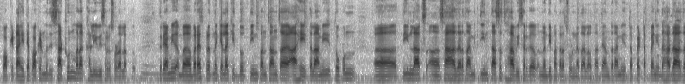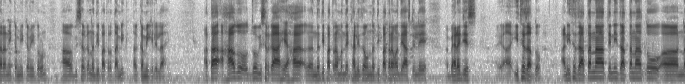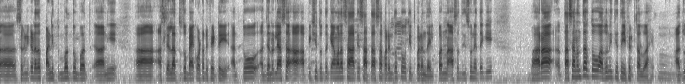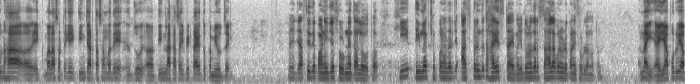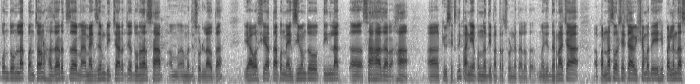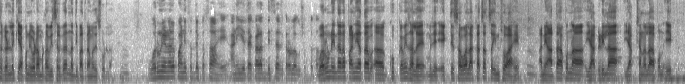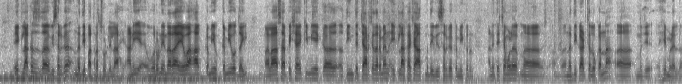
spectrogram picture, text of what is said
पॉकेट आहे त्या पॉकेटमध्ये साठवून मला खाली विसर्ग सोडावा लागतो. तरी आम्ही बऱ्याच प्रयत्न केला की दो तीन पंचांचा आहे त्याला आम्ही थोपून तीन लाख सहा हजाराचा आम्ही तीन तासच हा विसर्ग नदीपात्रात सोडण्यात आला होता. त्यानंतर आम्ही टप्प्याटप्प्याने दहा दहा हजारांनी कमी कमी करून हा विसर्ग नदीपात्रात आम्ही कमी केलेला आहे. आता हा जो जो विसर्ग आहे हा नदीपात्रामध्ये खाली जाऊन नदीपात्रामध्ये असलेले बॅरेजेस इथे जातो. आणि इथे जाताना त्यांनी जाताना तो न- सगळीकडे पाणी तुंबत तुंबत आणि असलेला तो जो बॅकवॉटर इफेक्ट आहे आणि तो जनरली असं अपेक्षित होतं की आम्हाला सहा ते सात तासापर्यंत तो तिथपर्यंत जाईल. पण असं दिसून येतं की बारा तासानंतर तो अजूनही तिथे इफेक्ट चालू आहे. अजून हा एक मला असं वाटतं की एक तीन चार तासामध्ये जो तीन लाखाचा इफेक्ट आहे तो कमी होत जाईल. म्हणजे जास्तीचं पाणी जे सोडण्यात आलं होतं ही तीन लाख छप्पन हजारची आजपर्यंत तर हायेस्ट आहे. म्हणजे दोन हजार सहाला पण एवढं पाणी सोडलं नव्हतं ना? नाही यापूर्वी आपण दोन लाख पंचावन्न हजारच मॅक्झिमम डिस्चार्ज दोन हजार सहा मध्ये सोडला होता. यावर्षी आता आपण मॅक्झिमम जो तीन लाख सहा हजार हा क्युसेक्सनी पाणी आपण नदीपात्रात सोडण्यात आलं होतं. म्हणजे धरणाच्या पन्नास वर्षाच्या आयुष्यामध्ये हे पहिल्यांदा असं घडलं की आपण एवढा मोठा विसर्ग नदीपात्रामध्ये सोडला. वरून येणारं पाणी सध्या कसं आहे आणि येत्या काळात डिस्चार्ज करावं लागू शकतं वरून येणारं पाणी आता खूप कमी झालं आहे म्हणजे एक ते सव्वा लाखाचाच इन्फ्लो आहे. आणि आता आपण ह्या घडीला या क्षणाला आपण एक एक लाखच विसर्ग नदीपात्रात सोडलेला आहे. आणि वरून येणारा एव्हा हा कमी कमी होत जाईल. मला असं अपेक्षा आहे की मी एक तीन ते चारच्या दरम्यान एक लाखाच्या आतमध्ये विसर्ग कमी करून आणि त्याच्यामुळं नदीकाठच्या लोकांना म्हणजे हे मिळेल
